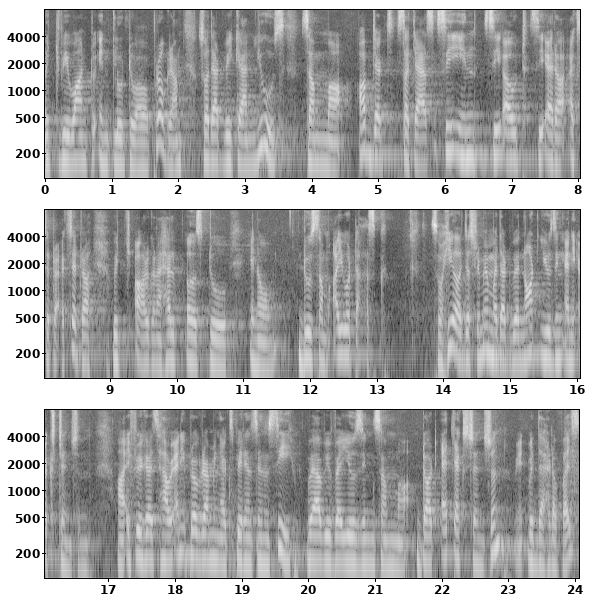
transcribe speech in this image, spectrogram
which we want to include to our program so that we can use some uh, objects such as cin cout cerr etc etc which are to help us to you know do some io task so here just remember that we're not using any extension. Uh, if you guys have any programming experience in C where we were using some uh, .h extension with the header files,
